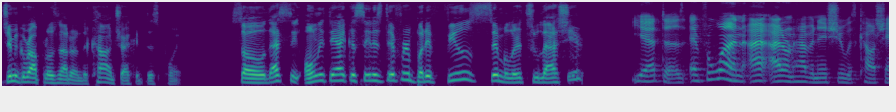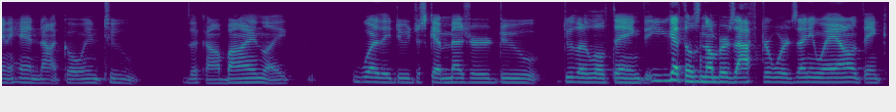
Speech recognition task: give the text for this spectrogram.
Jimmy Garoppolo's not under contract at this point. So that's the only thing I could say that's different but it feels similar to last year Yeah, it does. And for one, I, I don't have an issue with Kyle Shanahan not going to the combine. Like, what do they do? Just get measured, do do their little thing. You get those numbers afterwards anyway. I don't think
